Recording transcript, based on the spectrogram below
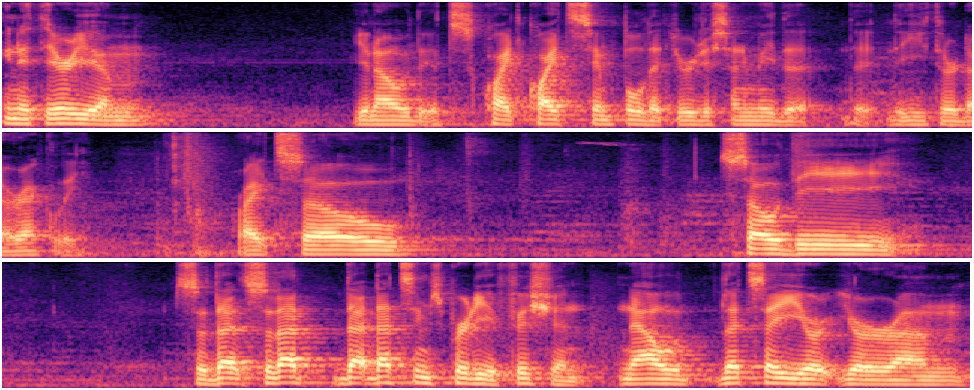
in Ethereum, you know, it's quite quite simple that you're just sending me the, the, the ether directly, right? So so the so that so that, that that seems pretty efficient. Now let's say you're you're um,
